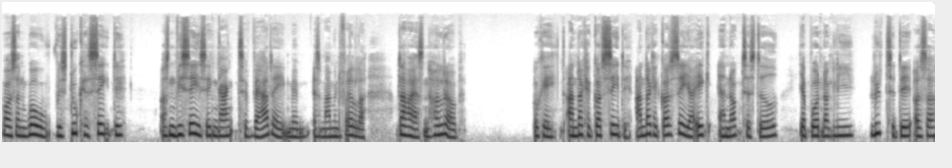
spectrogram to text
hvor jeg sådan, wow, hvis du kan se det, og sådan, vi ses ikke engang til hverdag med altså mig og mine forældre, der var jeg sådan, hold da op. Okay, andre kan godt se det. Andre kan godt se, at jeg ikke er nok til stede. Jeg burde nok lige lytte til det, og så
